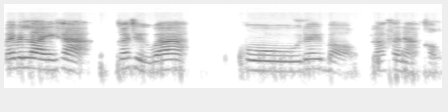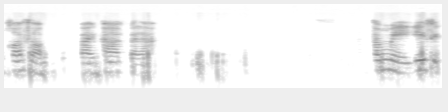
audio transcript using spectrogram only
ไม่เป็นไรค่ะ ก็ถือว่าครูได้บอกลักษณะของข้อสอบปลายภาคไปล้วมันต้องมียี่สิบ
